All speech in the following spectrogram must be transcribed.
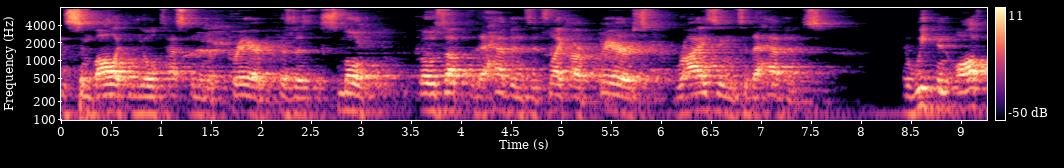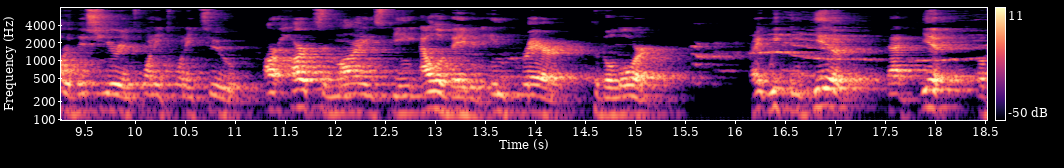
is symbolic in the Old Testament of prayer because as the smoke goes up to the heavens, it's like our prayers rising to the heavens. And we can offer this year in 2022 our hearts and minds being elevated in prayer to the Lord. Right? We can give that gift of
